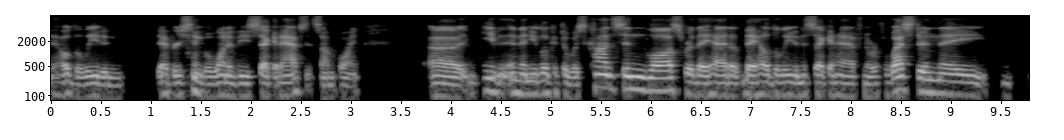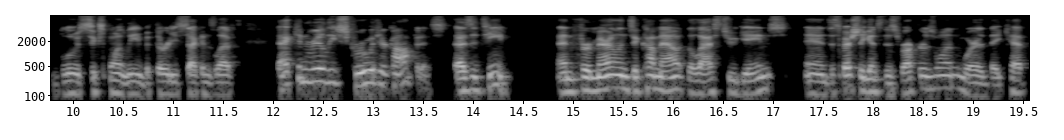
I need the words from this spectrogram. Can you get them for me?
held the lead in every single one of these second halves at some point. Uh, even and then you look at the Wisconsin loss where they had a, they held the lead in the second half. Northwestern they blew a six point lead with 30 seconds left. That can really screw with your confidence as a team. And for Maryland to come out the last two games, and especially against this Rutgers one where they kept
